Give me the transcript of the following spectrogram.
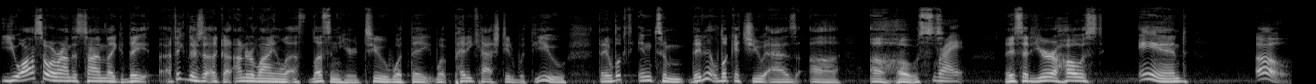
you also around this time like they I think there's like an underlying le- lesson here too. What they what Petty Cash did with you, they looked into they didn't look at you as a a host, right They said you're a host and oh.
